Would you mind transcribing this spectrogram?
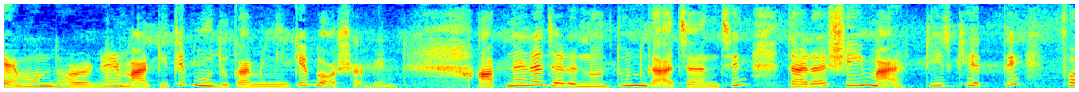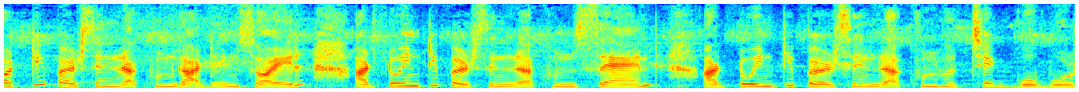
কেমন ধরনের মাটিতে মধুকামিনীকে বসাবেন? আপনারা যারা নতুন গাছ আনছেন, তারা সেই মাটির ক্ষেত্রে ফর্টি পার্সেন্ট রাখুন গার্ডেন সয়েল, আর টোয়েন্টি পার্সেন্ট রাখুন স্যান্ড, আর টোয়েন্টি পার্সেন্ট রাখুন হচ্ছে গোবর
